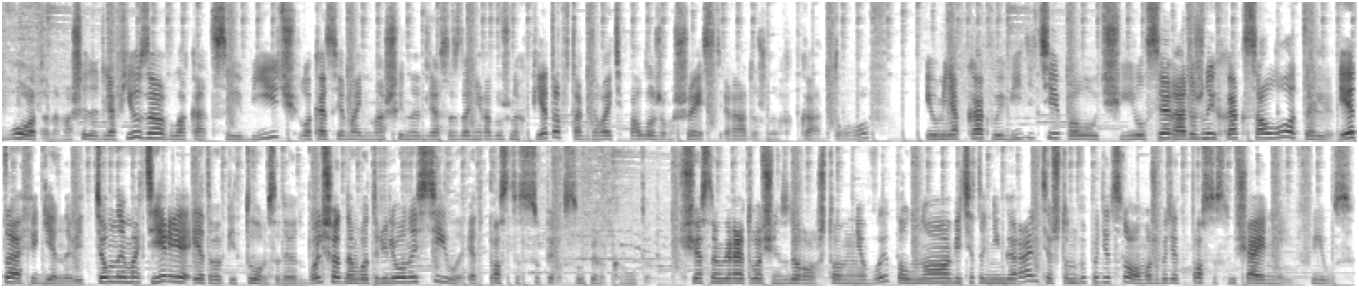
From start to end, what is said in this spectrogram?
Вот она, машина для фьюза в локации beach. Локация mine машина для создания радужных петов. Так, давайте положим 6 радужных котов. И у меня, как вы видите, получился радужный хаксолотль. Это офигенно, ведь темная материя этого питомца дает больше одного триллиона силы. Это просто супер-супер круто. Честно говоря, это очень здорово, что он мне выпал, но ведь это не гарантия, что он выпадет снова. Может быть, это просто случайный фьюз.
